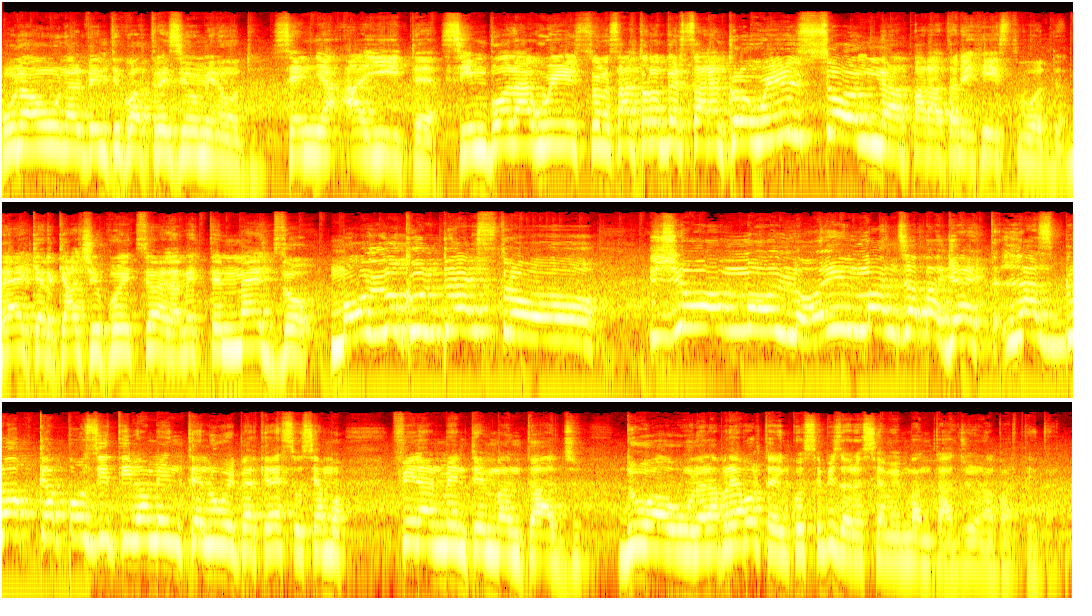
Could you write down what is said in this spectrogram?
1-1 al 24 minuto. Segna Aite. Simbola Wilson. Salto l'avversario. Ancora Wilson. Parata di Eastwood. Becker calcio di punizione. La mette in mezzo. Mollo col destro. Joan Mollo. Il mangia baguette. La sblocca positivamente lui. Perché adesso siamo finalmente in vantaggio. 2-1. È la prima volta che in questo episodio siamo in vantaggio in una partita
